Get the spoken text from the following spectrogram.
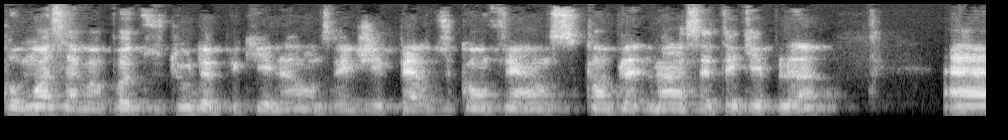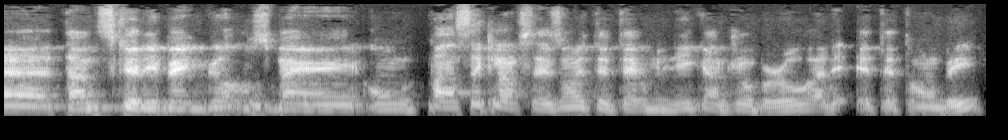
Pour moi, ça ne va pas du tout depuis qu'il est là. On dirait que j'ai perdu confiance complètement à cette équipe-là. Euh, tandis que les Bengals, ben, on pensait que leur saison était terminée quand Joe Burrow était tombé.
